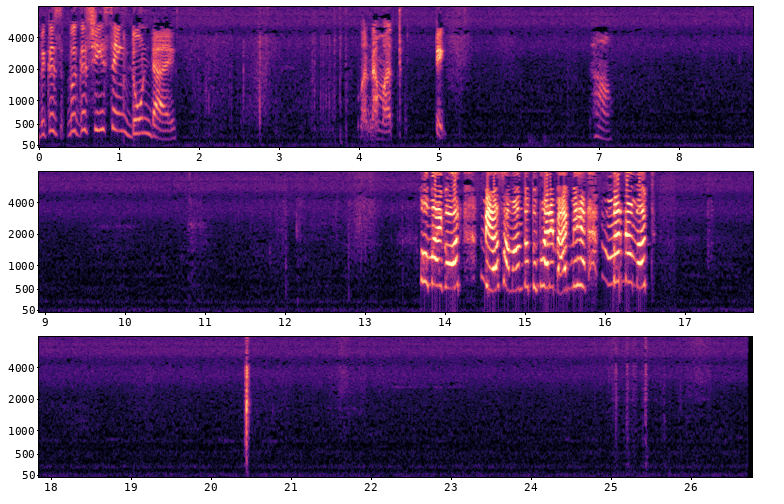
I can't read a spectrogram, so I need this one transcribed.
Because because she saying don't die मरना मत। ठीक। हाँ।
